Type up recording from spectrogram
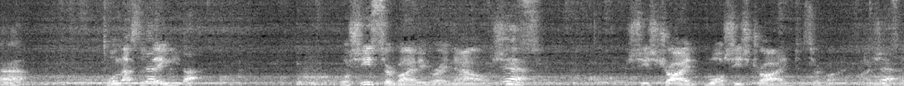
Alright. Well, and that's the that's thing. thought. Well, she's surviving right now. She's Yeah. She's trying. Well, she's trying to survive. I should Yeah. say.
